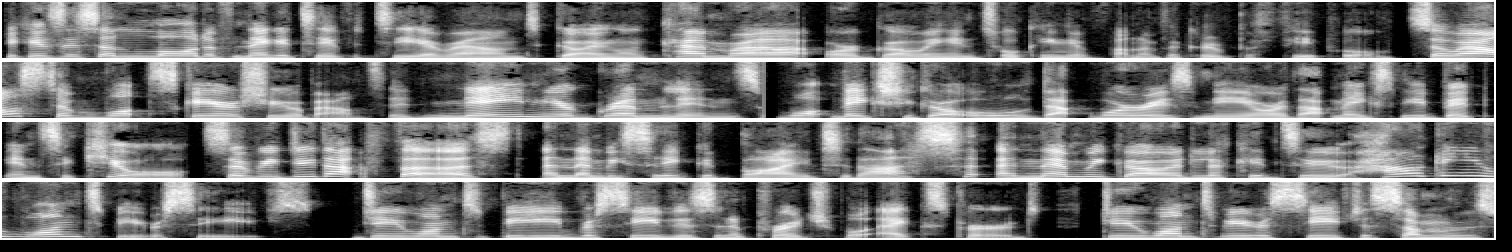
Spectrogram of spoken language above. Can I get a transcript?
because there's a lot of negativity around going on camera or going and talking in front of a group of people. So I asked them, what scares you about it? Name your gremlins. What makes you go, oh, that worries me or that makes me a bit insecure? So we do that first and then we say goodbye to that. And then we go and look into how do you want to be received? Do you want to be received as an approachable expert? Do you want to be received as someone who's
